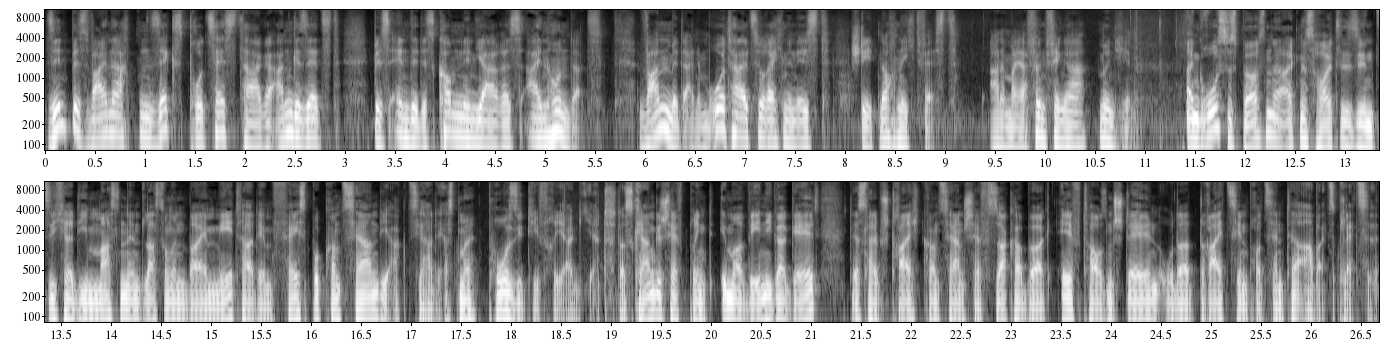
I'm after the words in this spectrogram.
sind bis Weihnachten sechs Prozesstage angesetzt, bis Ende des kommenden Jahres 100. Wann mit einem Urteil zu rechnen ist, steht noch nicht fest. Annemeyer Fünfinger, München. Ein großes Börsenereignis heute sind sicher die Massenentlassungen bei Meta, dem Facebook-Konzern. Die Aktie hat erstmal positiv reagiert. Das Kerngeschäft bringt immer weniger Geld, deshalb streicht Konzernchef Zuckerberg 11.000 Stellen oder 13 Prozent der Arbeitsplätze.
